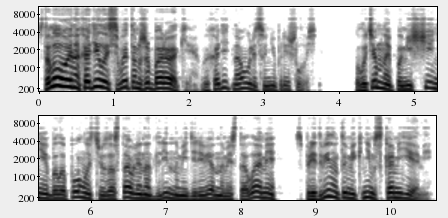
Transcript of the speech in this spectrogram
Столовая находилась в этом же бараке. Выходить на улицу не пришлось. Полутемное помещение было полностью заставлено длинными деревянными столами с придвинутыми к ним скамьями.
